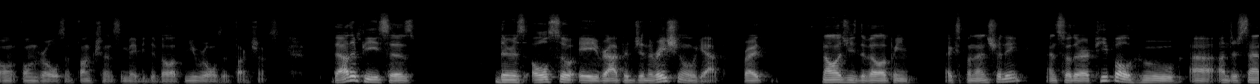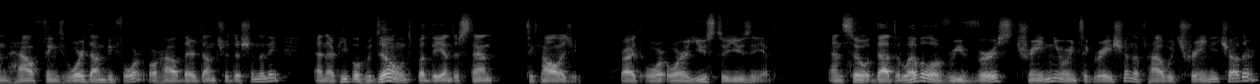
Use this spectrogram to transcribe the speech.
own, own, roles and functions and maybe develop new roles and functions the other piece is there's also a rapid generational gap right? Technology is developing exponentially. And so there are people who uh, understand how things were done before or how they're done traditionally. And there are people who don't but they understand technology right? Or or are used to using it. And so that level of reverse training or integration of how we train each other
